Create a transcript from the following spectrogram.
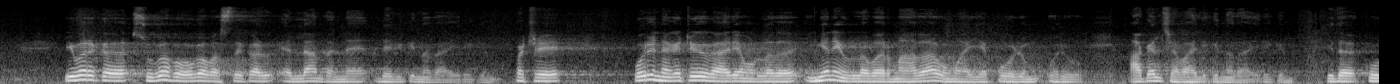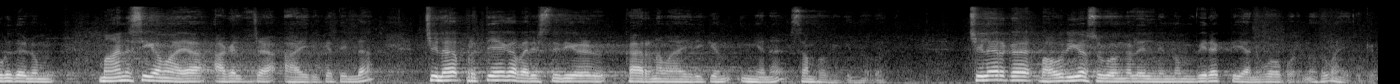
ഇവർക്ക് സുഖഭോഗ വസ്തുക്കൾ എല്ലാം തന്നെ ലഭിക്കുന്നതായിരിക്കും. പക്ഷേ ഒരു നെഗറ്റീവ് കാര്യമുള്ളത് ഇങ്ങനെയുള്ളവർ മാതാവുമായി എപ്പോഴും ഒരു അകൽച്ച പാലിക്കുന്നതായിരിക്കും. ഇത് കൂടുതലും മാനസികമായ അകൽച്ച ആയിരിക്കത്തില്ല. ചില പ്രത്യേക പരിസ്ഥിതികൾ കാരണമായിരിക്കും ഇങ്ങനെ സംഭവിക്കുന്നത്. ചിലർക്ക് ഭൗതിക സുഖങ്ങളിൽ നിന്നും വിരക്തി അനുഭവപ്പെടുന്നതുമായിരിക്കും.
